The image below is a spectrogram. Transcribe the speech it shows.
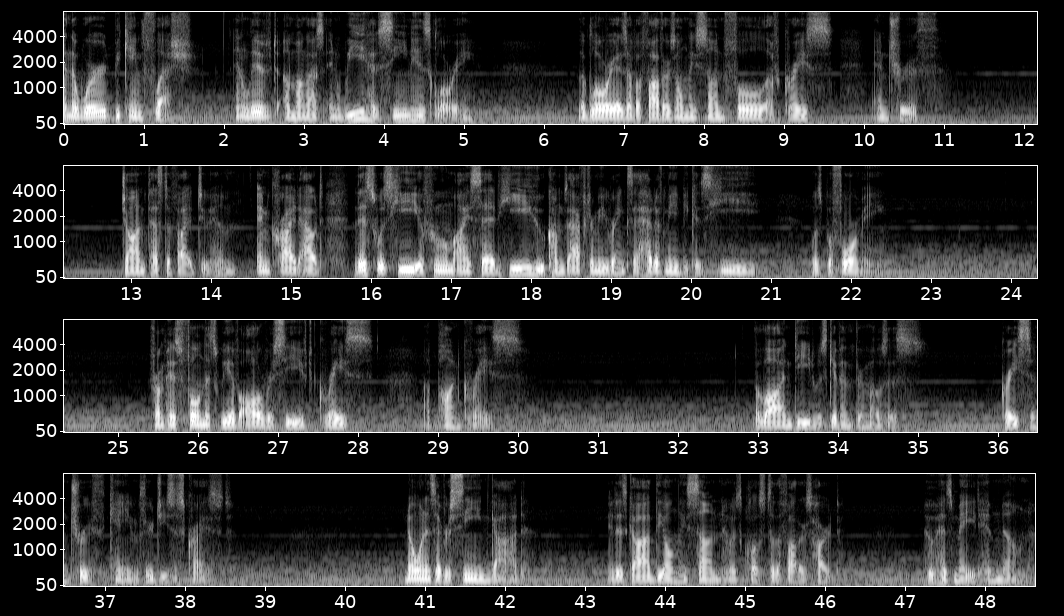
And the Word became flesh and lived among us, and we have seen his glory the glory as of a Father's only Son, full of grace and truth. John testified to him and cried out, This was he of whom I said, He who comes after me ranks ahead of me because he was before me. From his fullness we have all received grace upon grace. The law indeed was given through Moses. Grace and truth came through Jesus Christ. No one has ever seen God. It is God, the only Son, who is close to the Father's heart, who has made him known.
